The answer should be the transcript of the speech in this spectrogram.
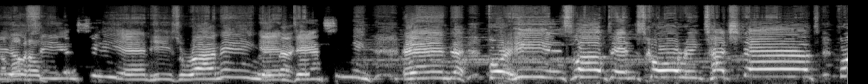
home. and feel. CMC and he's running Bring and back. dancing and for he is loved and scoring touchdowns for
